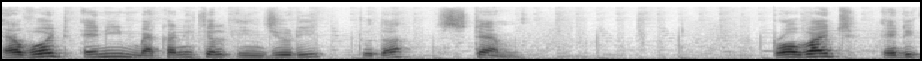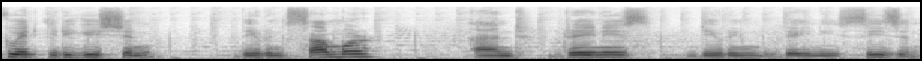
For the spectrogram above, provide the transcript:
Avoid any mechanical injury to the stem. Provide adequate irrigation during summer and drainage during rainy season.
